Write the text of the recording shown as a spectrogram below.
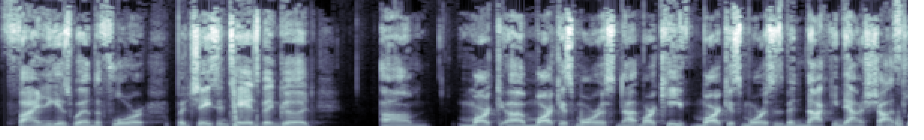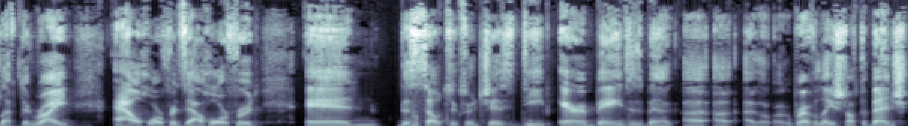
finding his way on the floor. But Jayson Tatum's been good. Um, Mark, uh, Marcus Morris, not Markieff, Marcus Morris has been knocking down shots left and right. Al Horford's Al Horford and the Celtics are just deep. Aron Baynes has been a, a, a revelation off the bench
